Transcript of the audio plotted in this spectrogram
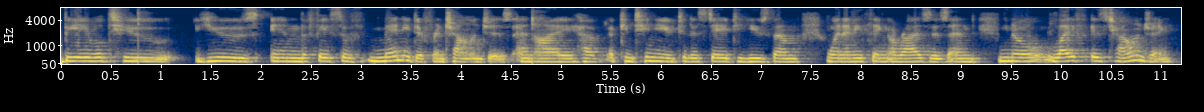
be able to use in the face of many different challenges. And I have continued to this day to use them when anything arises. And, you know, life is challenging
